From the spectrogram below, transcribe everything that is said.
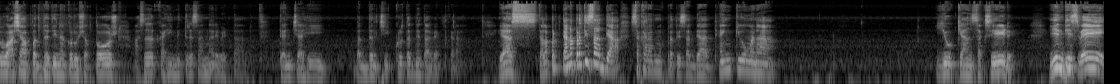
तू अशा पद्धतीनं करू शकतोस असं काही मित्र सांगणारे भेटतात. त्यांच्याही बद्दलची कृतज्ञता व्यक्त करा. यस त्याला प्र त्यांना प्रतिसाद द्या. सकारात्मक प्रतिसाद द्या. थँक्यू म्हणा. You can succeed in this way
